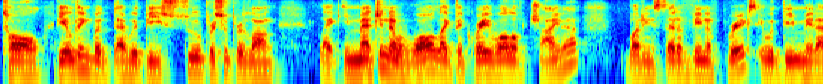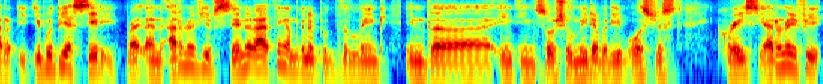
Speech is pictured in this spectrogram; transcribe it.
tall building, but that would be super, super long. Like imagine a wall like the Great Wall of China, but instead of being of bricks, it would be made out of it would be a city, right? And I don't know if you've seen it. I think I'm gonna put the link in the in, in social media, but it was just crazy. I don't know if it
